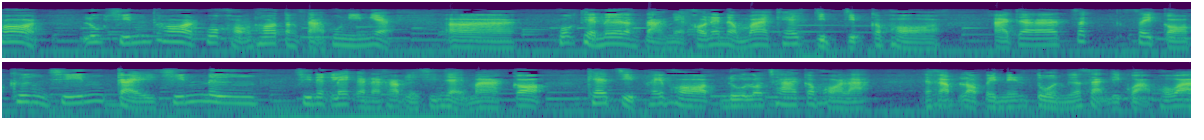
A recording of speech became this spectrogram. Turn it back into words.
ทอด ลูกชิ้นทอด พวกของทอดต่างๆ พวกนี้เนี่ยพวกเทรนเนอร์ต่างๆเนี่ยเขาแนะนำว่าแค่จิบจิบก็พอ อาจจะสักไส้กรอกครึ่งชิ้น ไก่ชิ้นหนึ่งชิ้นเล็กๆนะครับอย่าชิ้นใหญ่มากก็แค่จิบให้พอดูรสชาติก็พอละนะครับเราไปเน้นตัวเนื้อสัตว์ดีกว่า เพราะว่า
